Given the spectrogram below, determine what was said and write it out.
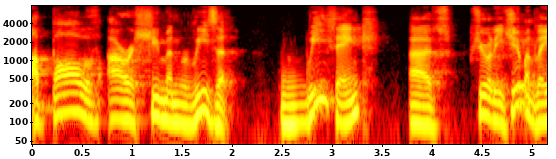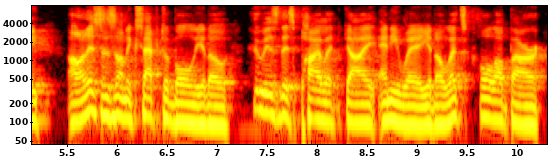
above our human reason. We think, as purely humanly, oh, this is unacceptable. You know, who is this Pilate guy anyway? You know, let's call up our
